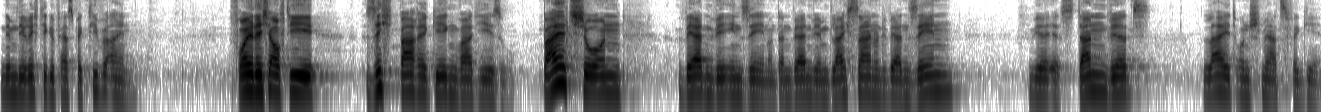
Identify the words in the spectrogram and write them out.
Nimm die richtige Perspektive ein. Freue dich auf die sichtbare Gegenwart Jesu. Bald schon werden wir ihn sehen und dann werden wir ihm gleich sein und wir werden sehen, wie er ist. Dann wird Leid und Schmerz vergehen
